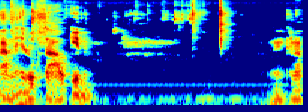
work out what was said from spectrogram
อ่านให้ลูกสาวกินนี่ครับ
